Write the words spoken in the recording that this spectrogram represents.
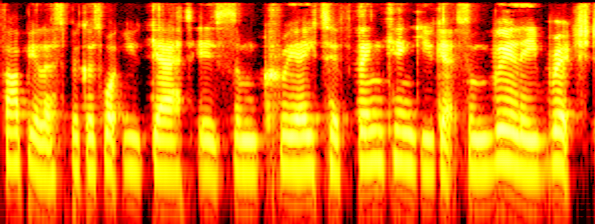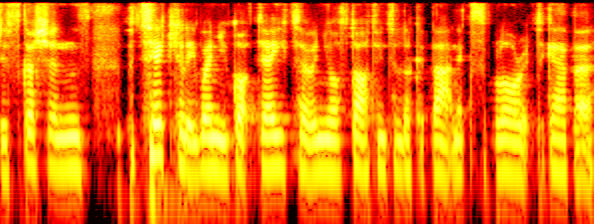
fabulous because what you get is some creative thinking. You get some really rich discussions, particularly when you've got data and you're starting to look at that and explore it together.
